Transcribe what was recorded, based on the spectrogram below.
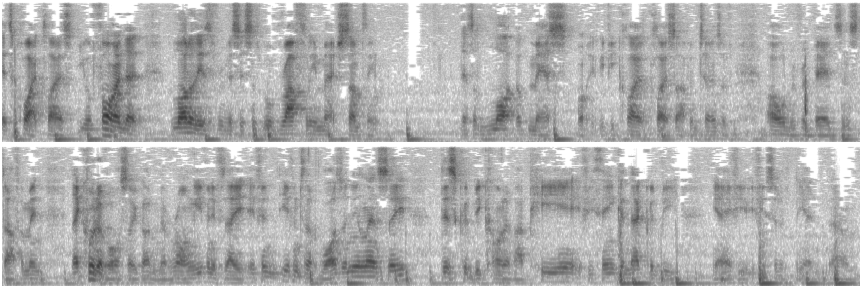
it's quite close. You'll find that a lot of these river systems will roughly match something. There's a lot of mess if you close close up in terms of old riverbeds and stuff. I mean, they could have also gotten it wrong. Even if they, if in, even if it was an inland sea, this could be kind of up here if you think, and that could be, you know, if you if you sort of you know, um,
